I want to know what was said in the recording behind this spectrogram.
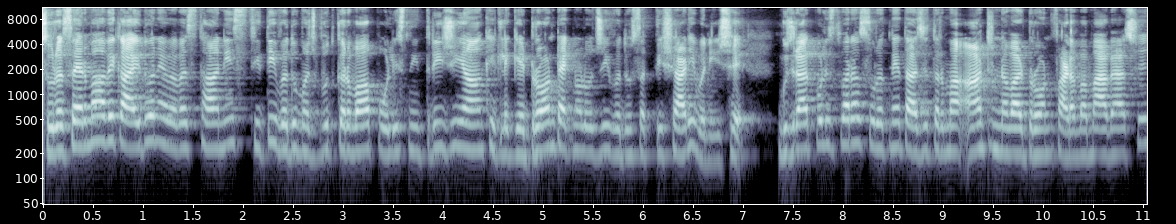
સુરત શહેરમાં હવે કાયદો અને વ્યવસ્થાની સ્થિતિ વધુ મજબૂત કરવા પોલીસની ત્રીજી આંખ એટલે કે ડ્રોન ટેકનોલોજી વધુ શક્તિશાળી બની છે. ગુજરાત પોલીસ દ્વારા સુરતને તાજેતરમાં આઠ નવા ડ્રોન ફાળવવામાં આવ્યા છે.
